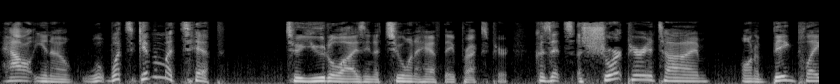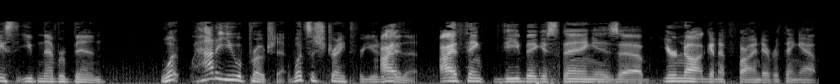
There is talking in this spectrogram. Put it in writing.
how, you know, wh- what's give them a tip to utilizing a two and a half day practice period because it's a short period of time on a big place that you've never been. What how do you approach that? What's a strength for you to I- do that? I think the biggest thing is uh, you're not going to find everything out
